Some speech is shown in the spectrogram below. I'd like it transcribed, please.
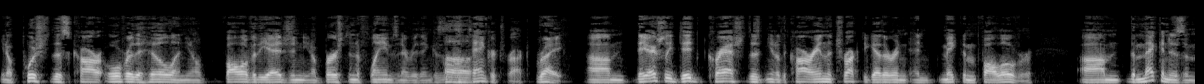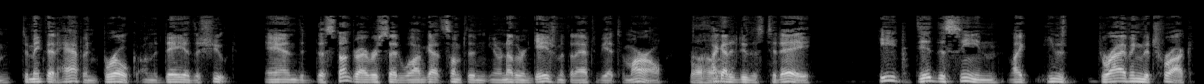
you know, push this car over the hill and, you know, fall over the edge and, you know, burst into flames and everything because it's a tanker truck. right. Um, they actually did crash the, you know, the car and the truck together and, and make them fall over. Um, the mechanism to make that happen broke on the day of the shoot. And the, the stunt driver said, well, I've got something, you know, another engagement that I have to be at tomorrow. I got to do this today. He did the scene like he was driving the truck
